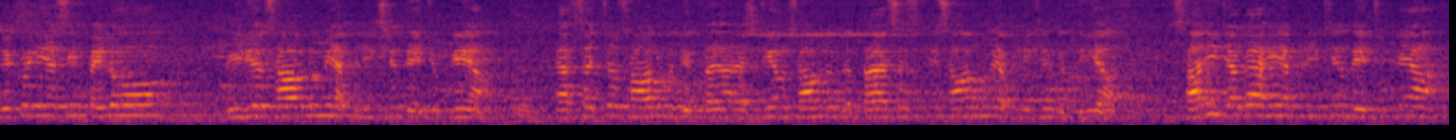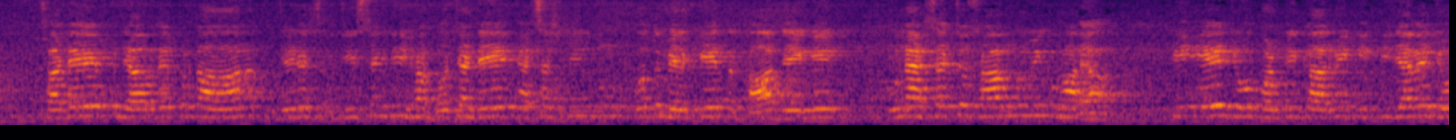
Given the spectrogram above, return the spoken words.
ਦੇਖੋ ਜੀ ਅਸੀਂ ਪਹਿਲੋਂ ਵੀਡੀਓ ਸਾਹਿਬ ਨੂੰ ਵੀ ਐਪਲੀਕੇਸ਼ਨ ਦੇ ਚੁੱਕੇ ਆ ਐਸਐਚਓ ਸਾਹਿਬ ਨੂੰ ਦਿੱਤਾ ਆ ਐਸਡੀਐਮ ਸਾਹਿਬ ਨੂੰ ਦਿੱਤਾ ਐਸਐਸਪੀ ਸਾਹਿਬ ਨੂੰ ਵੀ ਐਪਲੀਕੇਸ਼ਨ ਦਿੱਤੀ ਆ। ਸਾਰੀ ਜਗ੍ਹਾ ਅਸੀਂ ਐਪਲੀਕੇਸ਼ਨ ਦੇ ਚੁੱਕੇ ਆ ਸਾਡੇ ਪੰਜਾਬ ਦੇ ਪ੍ਰਧਾਨ ਜਿਹੜੇ ਸੁਰਜੀਤ ਸਿੰਘ ਜੀ ਹੱਥੋਂ ਝੰਡੇ ਐਸਐਸਪੀ ਨੂੰ ਖੁਦ ਮਿਲ ਕੇ ਤਨਖਾਹ ਦੇ ਕੇ ਉਹਨਾਂ ਐਸਐਚਓ ਸਾਹਿਬ ਨੂੰ ਵੀ ਘੁਮਾਇਆ ਕਿ ਇਹ ਜੋ ਬਣਦੀ ਕਾਰਵਾਈ ਕੀਤੀ ਜਾਵੇ, ਜੋ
